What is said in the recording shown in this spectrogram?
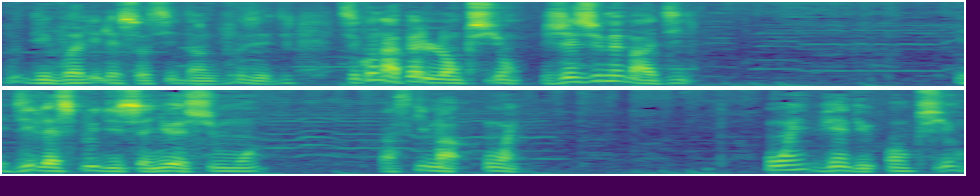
Vous dévoilez les sorciers dans vos églises. Ce qu'on appelle l'onction. Jésus même a dit, il dit, l'Esprit du Seigneur est sur moi parce qu'il m'a oint. Oint vient de onction.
